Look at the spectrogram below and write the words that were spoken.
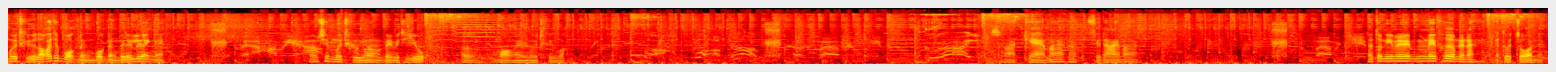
มือถือเราก็จะบวกหนึ่งบวกหนึ่งไปเรื่อยๆไงไม่ใช่มือถือมันเป็นวิทยุเออมองไงมือถือวะ What, what a bloke. Affirmative. Great. หมาแก่มากครับเสียดายมาก แล้วตัวนี้ไม่ไม่เพิ่มเลยนะไอตัวโจรเนี่ย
